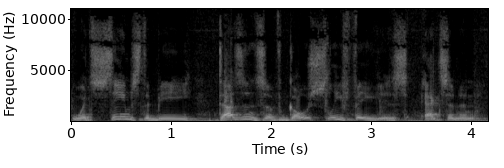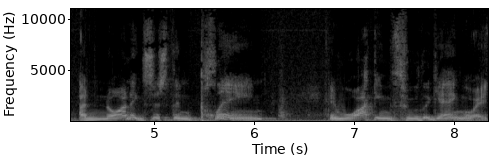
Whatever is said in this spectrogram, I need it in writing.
what seems to be dozens of ghostly figures exiting a non existent plane and walking through the gangway.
